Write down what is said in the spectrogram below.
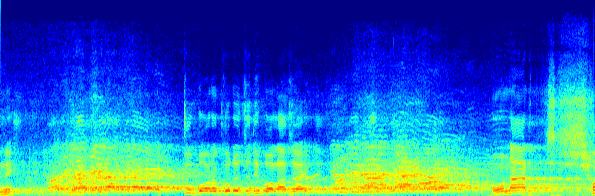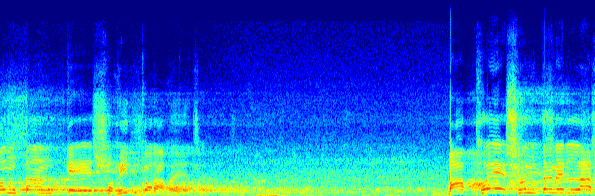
নাই। একটু বড় করে যদি বলা যায়, ওনার সন্তানকে শহীদ করা হয়েছে। বাপ হয়ে সন্তানের লাশ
